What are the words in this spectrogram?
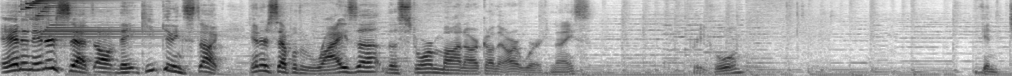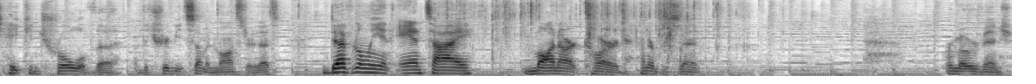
And an Intercept. Oh, they keep getting stuck. Intercept with Raiza, the Storm Monarch on the artwork. Nice. Pretty cool. You can take control of the of the tribute summon monster. That's definitely an anti-monarch card. 100%. Remote Revenge.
